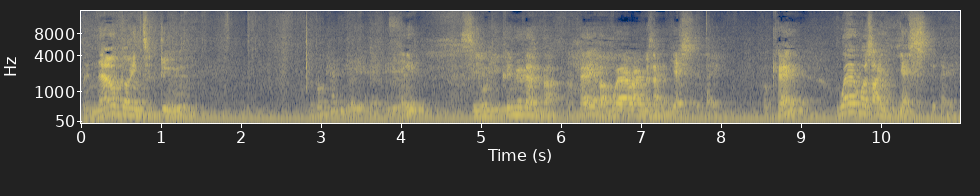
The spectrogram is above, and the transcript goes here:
We're now going to do the vocabulary again. Are you ready? See what you can remember, okay? About where I was at yesterday. Okay? Where was I yesterday?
